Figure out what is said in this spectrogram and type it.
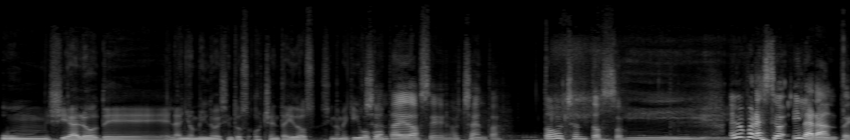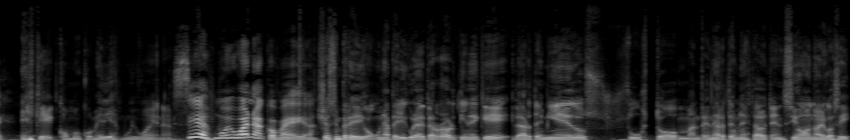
un giallo del año 1982, si no me equivoco. 82, sí, 80. Todo ochentoso. Y... A mí me pareció hilarante. Es que como comedia es muy buena. Sí, es muy buena comedia. Yo siempre digo, una película de terror tiene que darte miedo, susto, mantenerte en un estado de tensión o algo así.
